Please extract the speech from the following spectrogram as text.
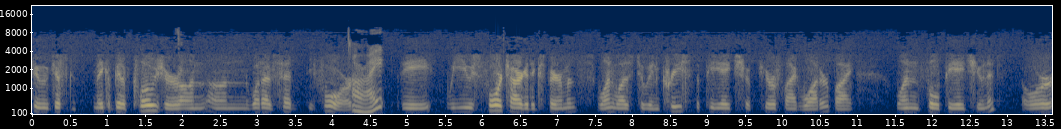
to just make a bit of closure on on what I've said before. All right. The we used four target experiments. One was to increase the pH of purified water by one full pH unit, or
